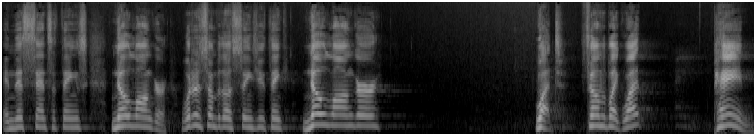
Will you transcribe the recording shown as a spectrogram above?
in this sense of things no longer. What are some of those things you think no longer? What? Fill in the blank. What? Pain.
